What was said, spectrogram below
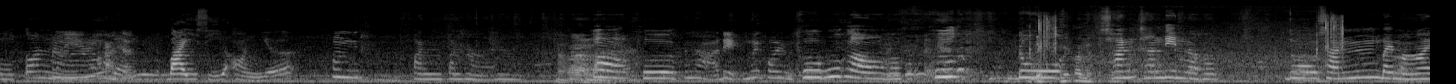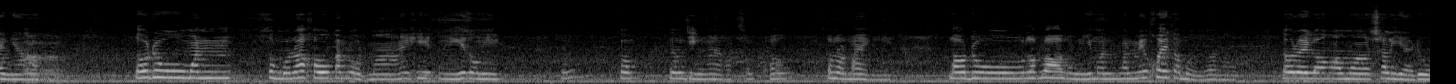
มีต้นไม้แบบใบสีอ่อนเยอะคนปัญปัญหาเนี่ยอ่า ก็คือปัญหาเด็กไม่ค่อยอยู่คือพวกเราครับคือดูเด็กไม่ค่อยมาชั้นชั้นดินนะครับ ดูชั้นใบไม้อย่างเงี้ยครับเราดูมันสมมุติว่าเขากำหนดมาให้ที่ตรงนี้ตรงนี้ก็เรื่องจริงเลยครับเขากำหนดมาอย่างนี้ เราดูรอบๆตรงนี้มันมันไม่ค่อยเสมอกันครับเราเลยลองเอามาเฉลี่ยดู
